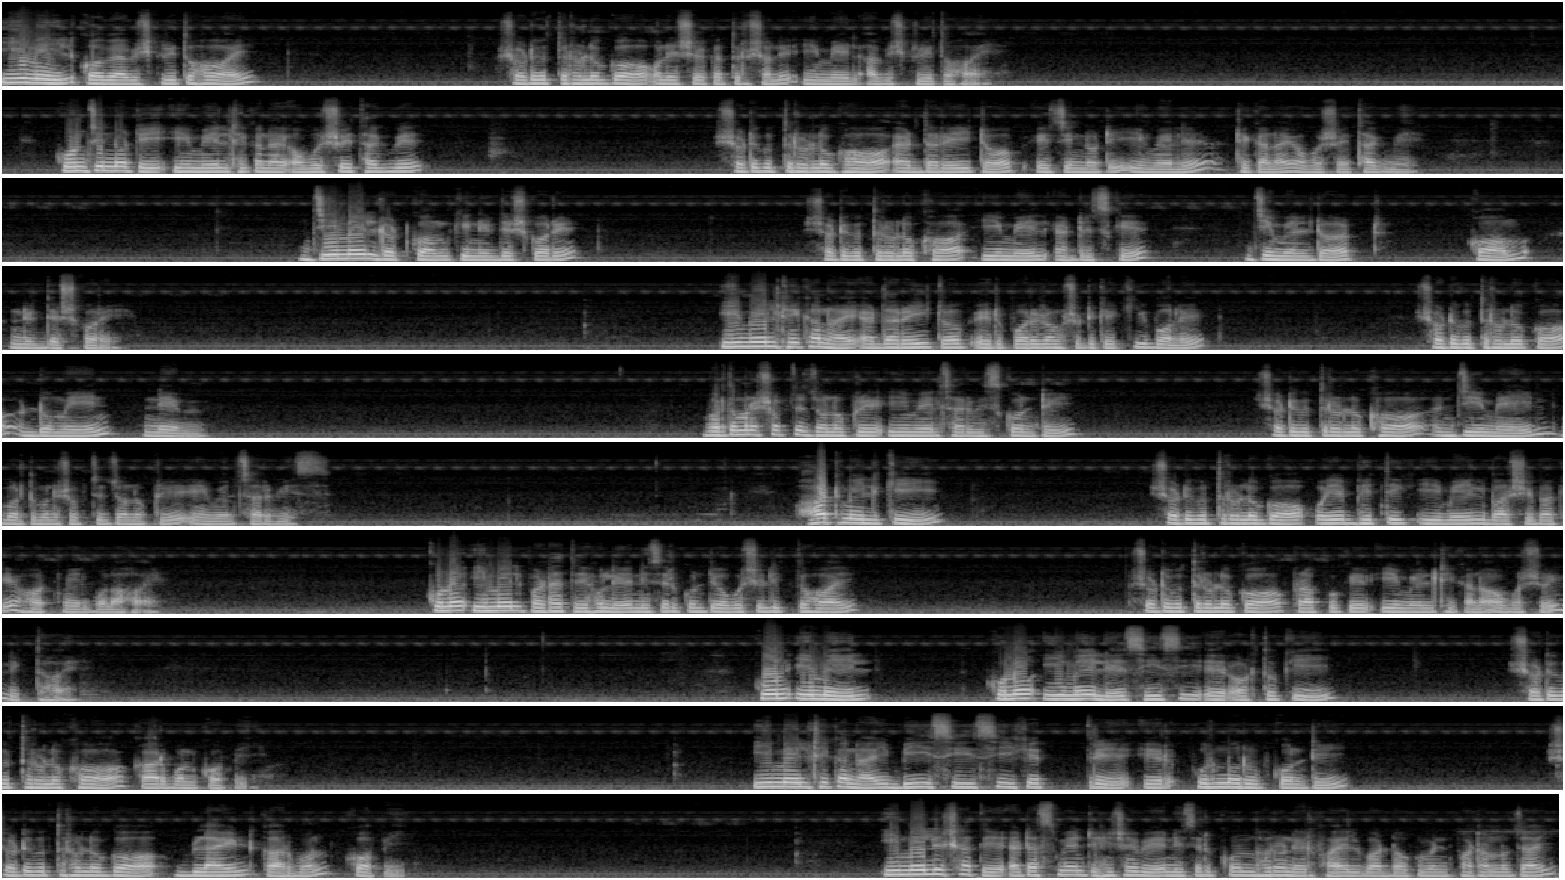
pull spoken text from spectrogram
ইমেইল কবে আবিষ্কৃত হয়? সঠিক উত্তর হলো গ, উনিশশো একাত্তর সালে ইমেইল আবিষ্কৃত হয়। কোন চিহ্নটি ইমেইল ঠিকানায় অবশ্যই থাকবে? সঠিক উত্তর হলো ঘ অ্যাট দ্য রেট অফ এই চিহ্নটি ইমেইলে ঠিকানায় অবশ্যই থাকবে। জিমেইল ডট কম কি নির্দেশ করে? সঠিক উত্তর হলো খ ইমেইল অ্যাড্রেসকে জিমেইল ডট কম নির্দেশ করে। ইমেইল ঠিকানায় অ্যাট দ্য রেট অফ এর পরের অংশটিকে কি বলে? সঠিক উত্তর হলো ক ডোমেইন নেম বর্তমানে সবচেয়ে জনপ্রিয় ইমেল সার্ভিস কোনটি? সঠিক উত্তর হলো খ, জিমেইল, বর্তমানে সবচেয়ে জনপ্রিয় ইমেইল সার্ভিস। হটমেইল কি? সঠিক উত্তর হলো গ ওয়েব ভিত্তিক ইমেইল বা সেবাকে হটমেইল বলা হয়। কোনো ইমেইল পাঠাতে হলে নিচের কোনটি অবশ্যই লিখতে হয়? সঠিক উত্তর হলো ক, প্রাপকের ইমেইল ঠিকানা অবশ্যই লিখতে হয়। কোন ইমেইল, কোনো ইমেইলে সিসি এর অর্থ কি? সঠিক উত্তর হলো খ, কার্বন কপি। ইমেইল ঠিকানায় বিসিসি ক্ষেত্রে এর পূর্ণরূপ কোনটি? সঠিক উত্তর হলো গ, ব্লাইন্ড কার্বন কপি। ইমেইলের সাথে অ্যাটাচমেন্ট হিসেবে নিচের কোন ধরনের ফাইল বা ডকুমেন্ট পাঠানো যায়?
